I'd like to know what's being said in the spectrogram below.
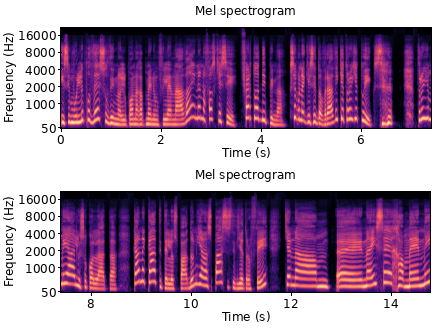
Η συμβουλή που δεν σου δίνω λοιπόν, αγαπημένη μου φιλενάδα, είναι να φας κι εσύ. Φέρ το αντίπεινα. Ξύπνα κι εσύ το βράδυ και τρώγε Twix. Τρώγε μία άλλη σοκολάτα. Κάνε κάτι τέλος πάντων για να σπάσεις τη διατροφή και να, ε, να είσαι χαμένη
